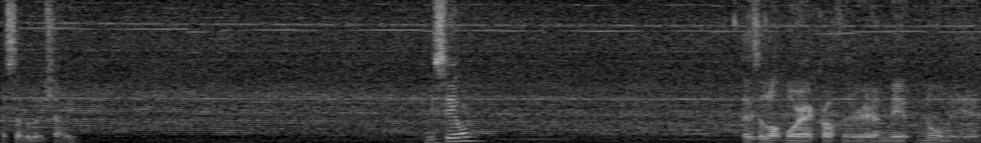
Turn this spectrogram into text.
Let's have a look, shall we? Can you see one? There's a lot more aircraft than there are normally here.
